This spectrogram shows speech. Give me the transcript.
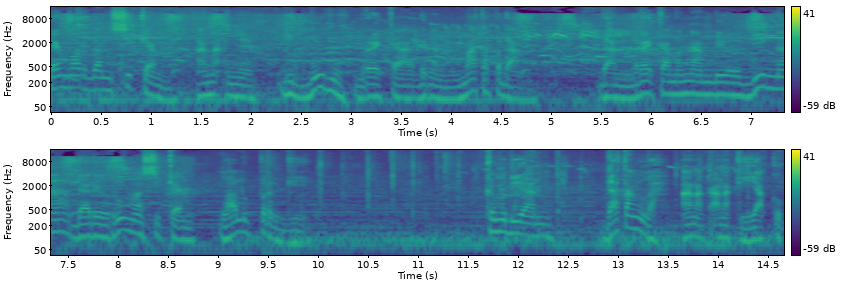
Hemor dan Sikem, anaknya, dibunuh mereka dengan mata pedang. Dan mereka mengambil Dina dari rumah Sikem lalu pergi. Kemudian datanglah anak-anak Yakub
